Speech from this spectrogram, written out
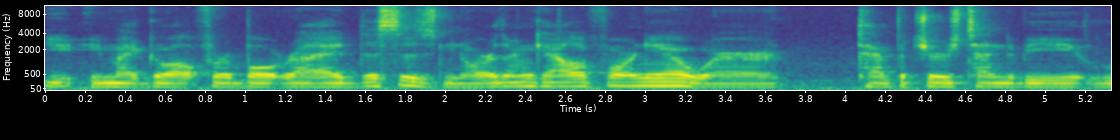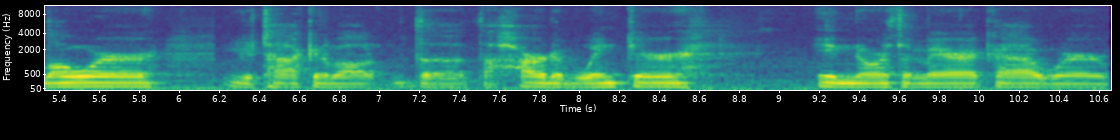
You, you might go out for a boat ride. This is Northern California where temperatures tend to be lower. You're talking about the, the heart of winter in North America where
